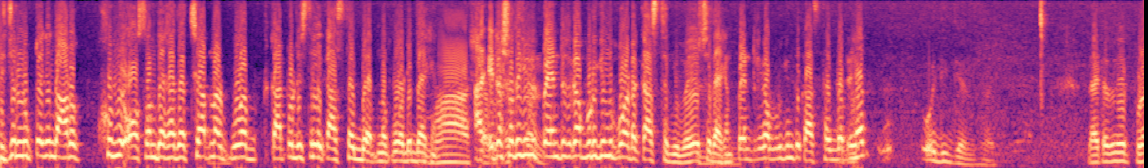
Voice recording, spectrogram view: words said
নিচের লুকটা কিন্তু আরও খুবই অসম দেখা যাচ্ছে আপনার পুরো কাটো ডিসপ্লে কাজ থাকবে আপনার পুরোটা দেখেন। আর এটার সাথে কিন্তু প্যান্টের কাপড় কিন্তু পুরোটা কাজ থাকবে ভাই হচ্ছে দেখেন প্যান্টের কাপড় কিন্তু কাজ থাকবে আপনার। ওই দিক দিয়ে ভাই। লাইটটা তুমি পুরো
